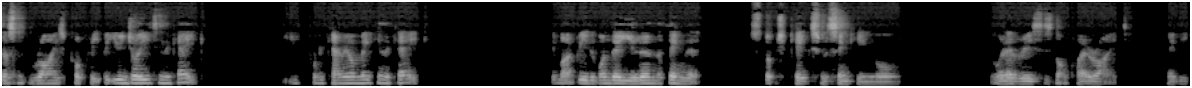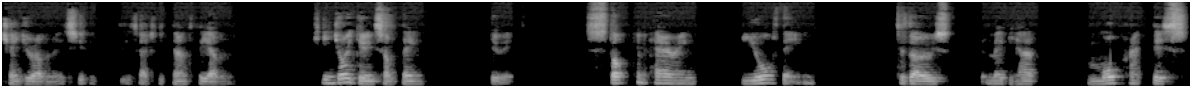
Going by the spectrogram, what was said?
doesn't rise properly, but you enjoy eating the cake, you probably carry on making the cake. It might be that one day you learn the thing that stops your cakes from sinking, or whatever it is, it's not quite right. Maybe you change your oven. It's it's actually down to the oven. If you enjoy doing something, do it. Stop comparing your thing to those that maybe have more practice,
